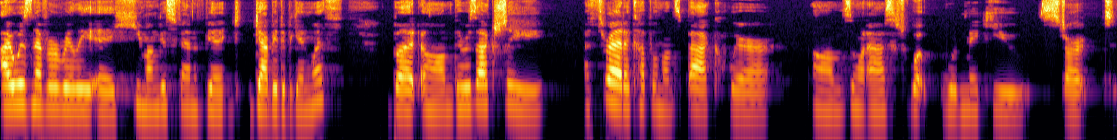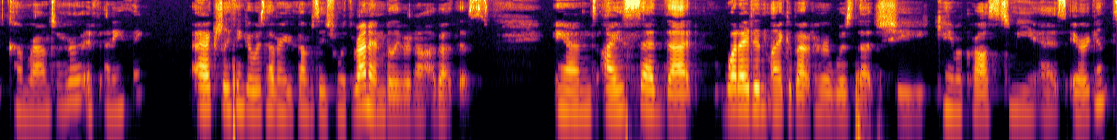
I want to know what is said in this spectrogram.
I was never really a humongous fan of Gabi to begin with. But um, there was actually a thread a couple months back where um, someone asked what would make you start to come around to her, if anything. I actually think I was having a conversation with Renan, believe it or not, about this. And I said that what I didn't like about her was that she came across to me as arrogant.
